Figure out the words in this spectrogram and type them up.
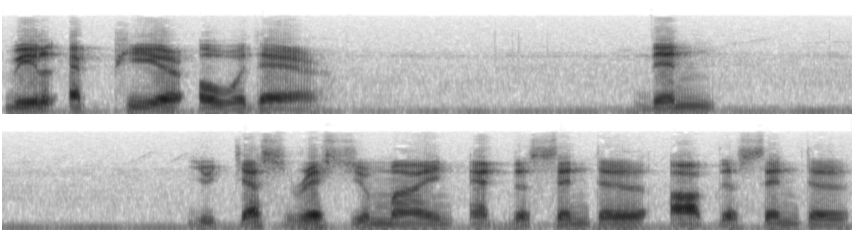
will appear over there. Then you just rest your mind at the center of the center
